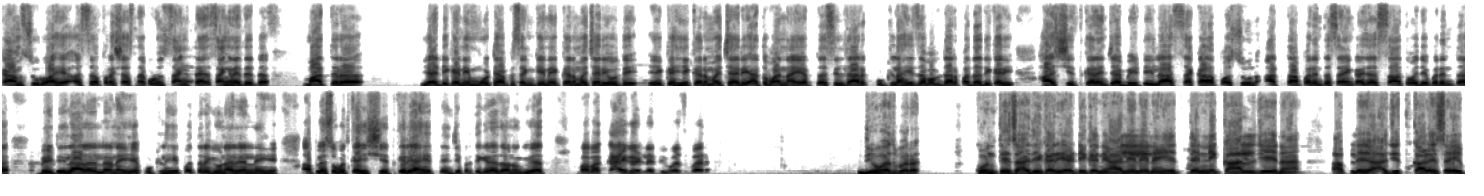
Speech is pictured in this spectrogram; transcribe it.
काम सुरू आहे असं प्रशासनाकडून सांगता सांगण्यात येतं. मात्र या ठिकाणी मोठ्या संख्येने कर्मचारी होते. एकही कर्मचारी अथवा नायब तहसीलदार कुठलाही जबाबदार पदाधिकारी हा शेतकऱ्यांच्या भेटीला सकाळपासून आतापर्यंत सायंकाळच्या सात वाजेपर्यंत भेटीला आलेला नाहीये. कुठलंही पत्र घेऊन आलेलं नाहीये. आपल्यासोबत काही शेतकरी आहेत त्यांची प्रतिक्रिया जाणून घेऊयात. बाबा काय घडलं दिवसभर? दिवसभर कोणतेच अधिकारी या ठिकाणी आलेले नाहीत त्यांनी काल जे ना आपले अजित काळे साहेब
